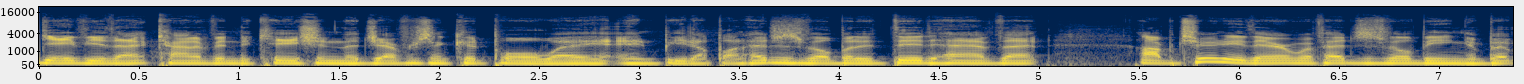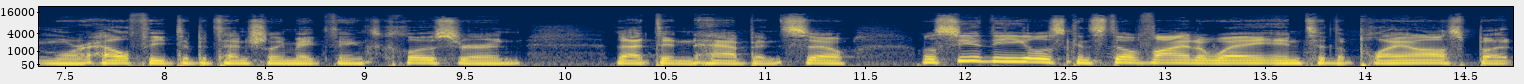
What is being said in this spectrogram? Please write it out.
Gave you that kind of indication that Jefferson could pull away and beat up on Hedgesville, but it did have that opportunity there with Hedgesville being a bit more healthy to potentially make things closer, and that didn't happen. So we'll see if the Eagles can still find a way into the playoffs, but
